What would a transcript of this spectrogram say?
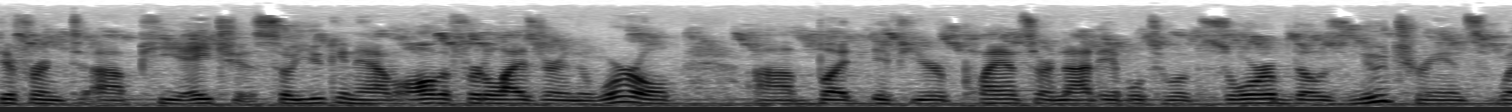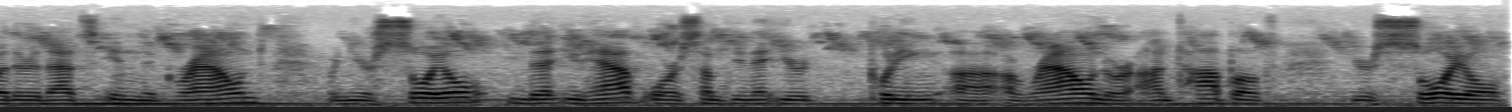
different uh, pHs. So you can have all the fertilizer in the world, uh, but if your plants are not able to absorb those nutrients, whether that's in the ground, in your soil that you have, or something that you're putting uh, around or on top of your soil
